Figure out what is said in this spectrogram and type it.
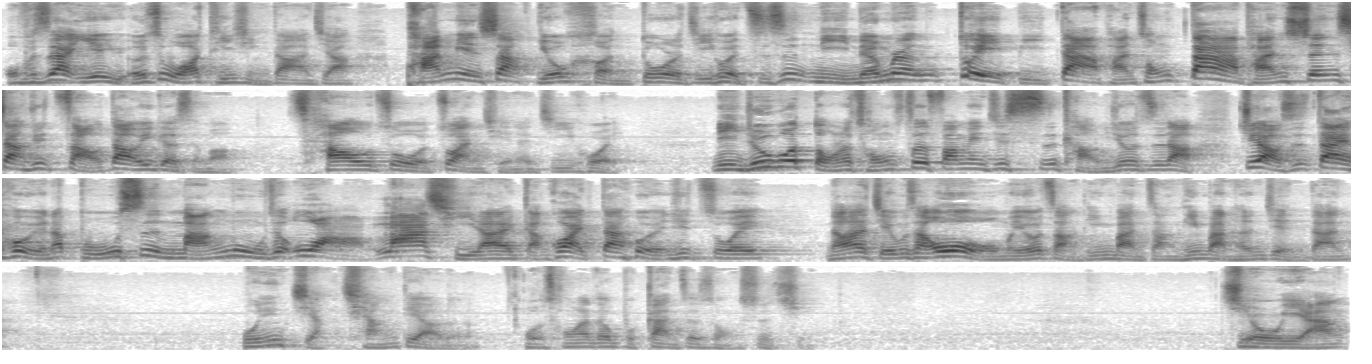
我不是在揶揄，而是我要提醒大家，盘面上有很多的机会，只是你能不能对比大盘，从大盘身上去找到一个什么操作赚钱的机会。你如果懂得从这方面去思考，你就知道，最好是带会员，他不是盲目就哇拉起来，赶快带会员去追，然后在节目上哦，我们有涨停板，涨停板很简单。我已经讲强调了，我从来都不干这种事情。九阳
